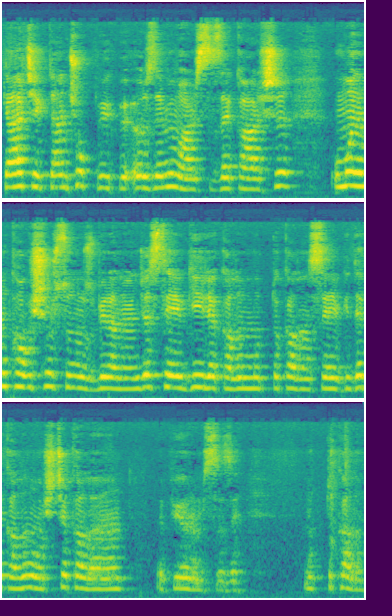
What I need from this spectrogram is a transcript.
Gerçekten çok büyük bir özlemi var size karşı. Umarım kavuşursunuz bir an önce. Sevgiyle kalın, mutlu kalın, sevgide kalın, hoşça kalın. Öpüyorum sizi. Mutlu kalın.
